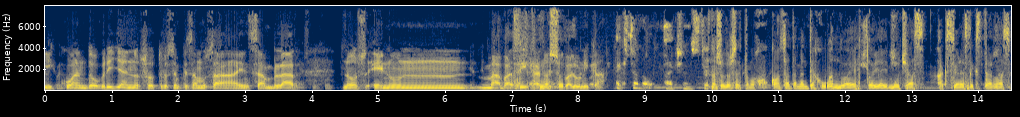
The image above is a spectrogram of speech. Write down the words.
y cuando brilla en nosotros empezamos a ensamblarnos en una vasija espiritual única. Nosotros estamos constantemente jugando a esto y hay muchas acciones externas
